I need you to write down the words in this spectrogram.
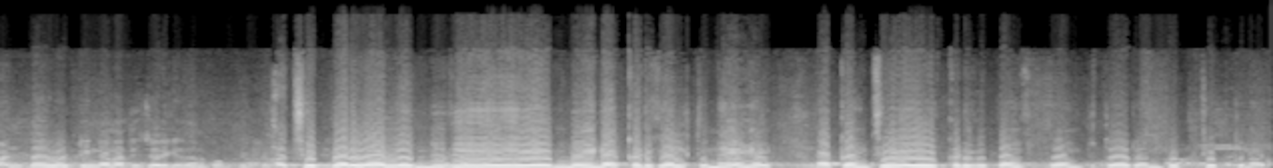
ఫండ్ డైవర్టింగ్ అనేది జరిగింది అనుకుంటున్నాను. అది చెప్పారు వాళ్ళు నిధి మెయిన్ అక్కడికి వెళ్తున్నాయి అక్కడి నుంచి ఇక్కడికి పంప- పంపుతారని చెప్పి చెప్తున్నారు.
